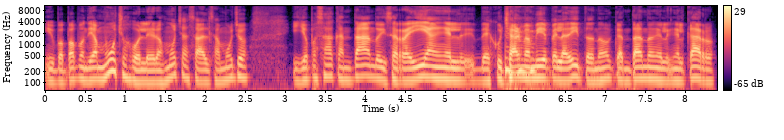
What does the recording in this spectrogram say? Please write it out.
y mi papá ponía muchos boleros, mucha salsa, mucho y yo pasaba cantando y se reían en el, de escucharme a mí de peladito, ¿no? Cantando en el, en el carro.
